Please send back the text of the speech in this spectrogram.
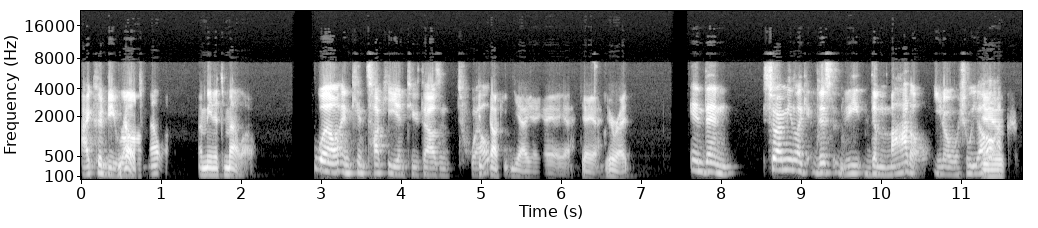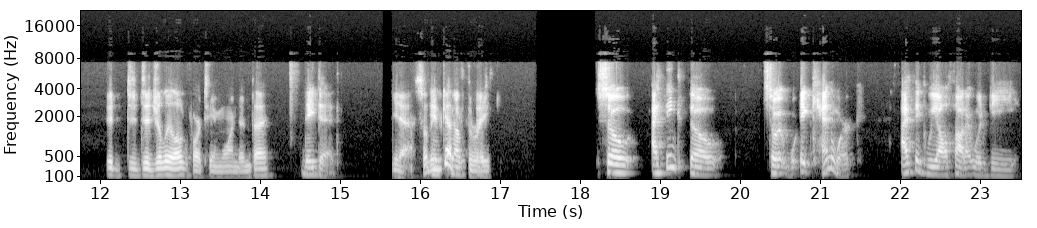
I could be wrong. No, mellow. I mean, it's mellow. Well, in Kentucky in 2012. Kentucky, yeah, yeah, yeah, yeah, yeah, yeah. You're right. And then, so I mean, like this, the the model, you know, which we all Duke. Did, did, did Jahlil Okafor team one, didn't they? They did. Yeah, so they've got three. So I think though, so it it can work. I think we all thought it would be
